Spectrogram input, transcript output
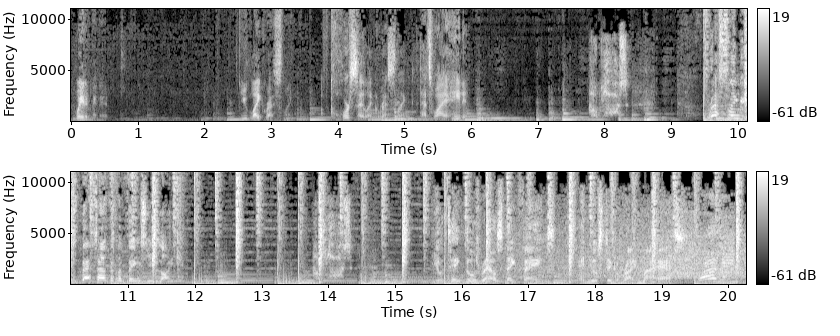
Wait a minute. You like wrestling? Of course I like wrestling. That's why I hate it. Outlaws. Wrestling is better than the things you like. Outlaws. You'll take those rattlesnake fangs and you'll stick them right in my ass. Middle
